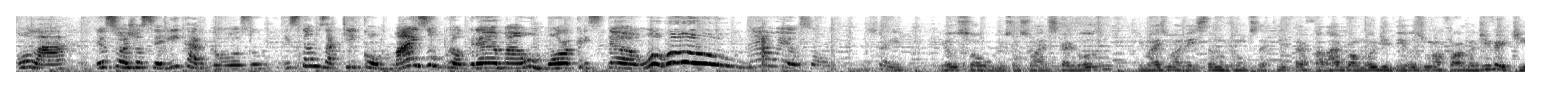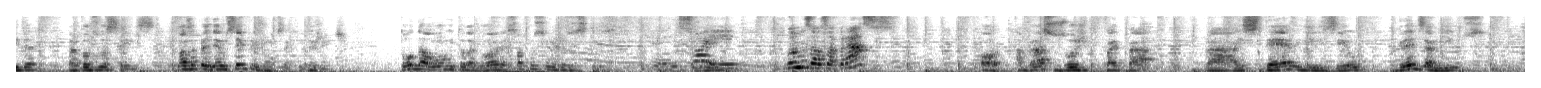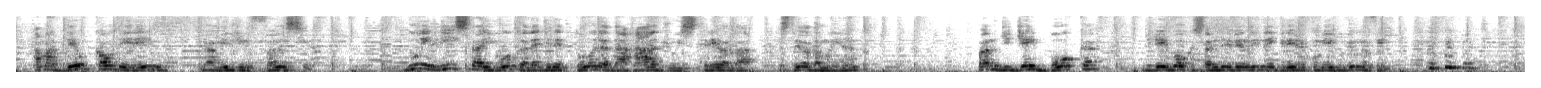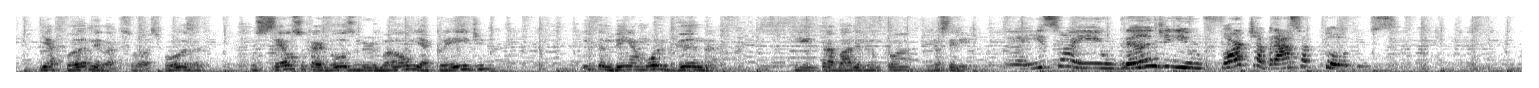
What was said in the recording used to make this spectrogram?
Olá, eu sou a Jocely Cardoso. Estamos aqui com mais um programa Humor Cristão. Uhul! Né, Wilson? Isso aí. Eu sou o Wilson Soares Cardoso e mais uma vez estamos juntos aqui para falar do amor de Deus de uma forma divertida para todos vocês. Nós aprendemos sempre juntos aqui, viu gente? Toda a honra e toda a glória é só para o Senhor Jesus Cristo. É isso aí. Vamos aos abraços? Ó, abraços hoje vai para Esther e Eliseu, grandes amigos. Amadeu Caldeireiro, meu amigo de infância. Do Eli Straioto, ela é diretora da rádio Estrela da, Estrela da Manhã. Para o DJ Boca. DJ Boca, você está me devendo ir na igreja comigo, viu, meu filho? e a Pamela, sua esposa. O Celso Cardoso, meu irmão, e a Cleide. E também a Morgana, que trabalha junto com a Jocely. É isso aí. Um grande e um forte abraço a todos.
